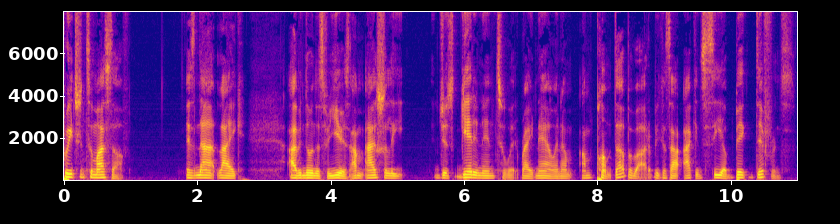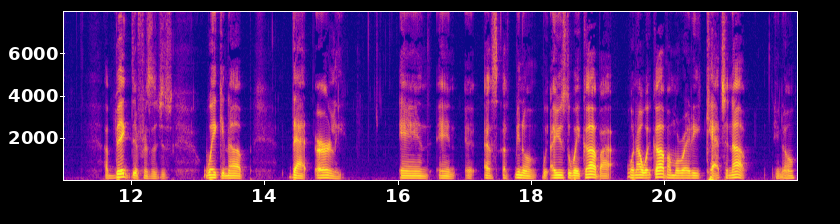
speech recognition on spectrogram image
preaching to myself. It's not like I've been doing this for years. I'm actually just getting into it right now and I'm I'm pumped up about it because I, I can see a big difference. A big difference of just waking up that early. And and uh, as uh, you know, I used to wake up. I when I wake up, I'm already catching up. You know,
